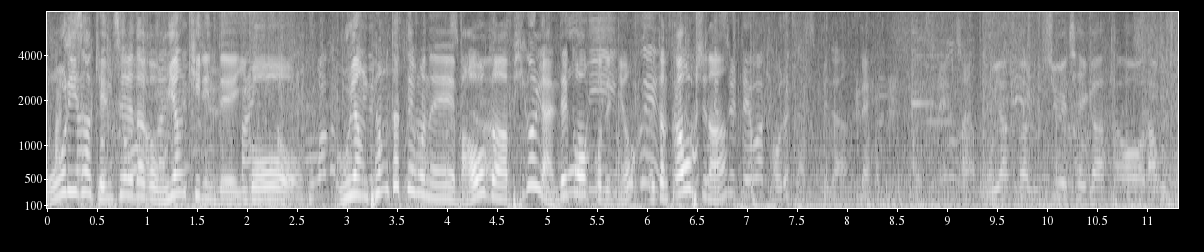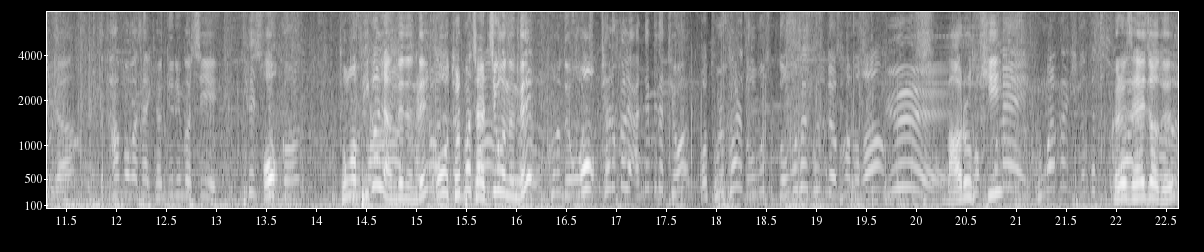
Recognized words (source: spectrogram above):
오리사 겐트에다가 우양킬인데 이거 우양 평타 때문에 마오가 피관리 안 될 것 같거든요 일단 까봅시다. 네. 자, 우양과 루시오의 차이가 어, 나오고 있습니다. 자, 파머가 잘 견디는 것이 필수 어? 조건. 동화 피관리 안 되는데? 어 돌파 잘 찍었는데? 그런데 어? 어? 체력 관리 안 됩니다, 티원. 어 돌파를 너무 너무 잘 쏘는데요 파머가. 예. 마루키? 덕분에. 그래서 해저드?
